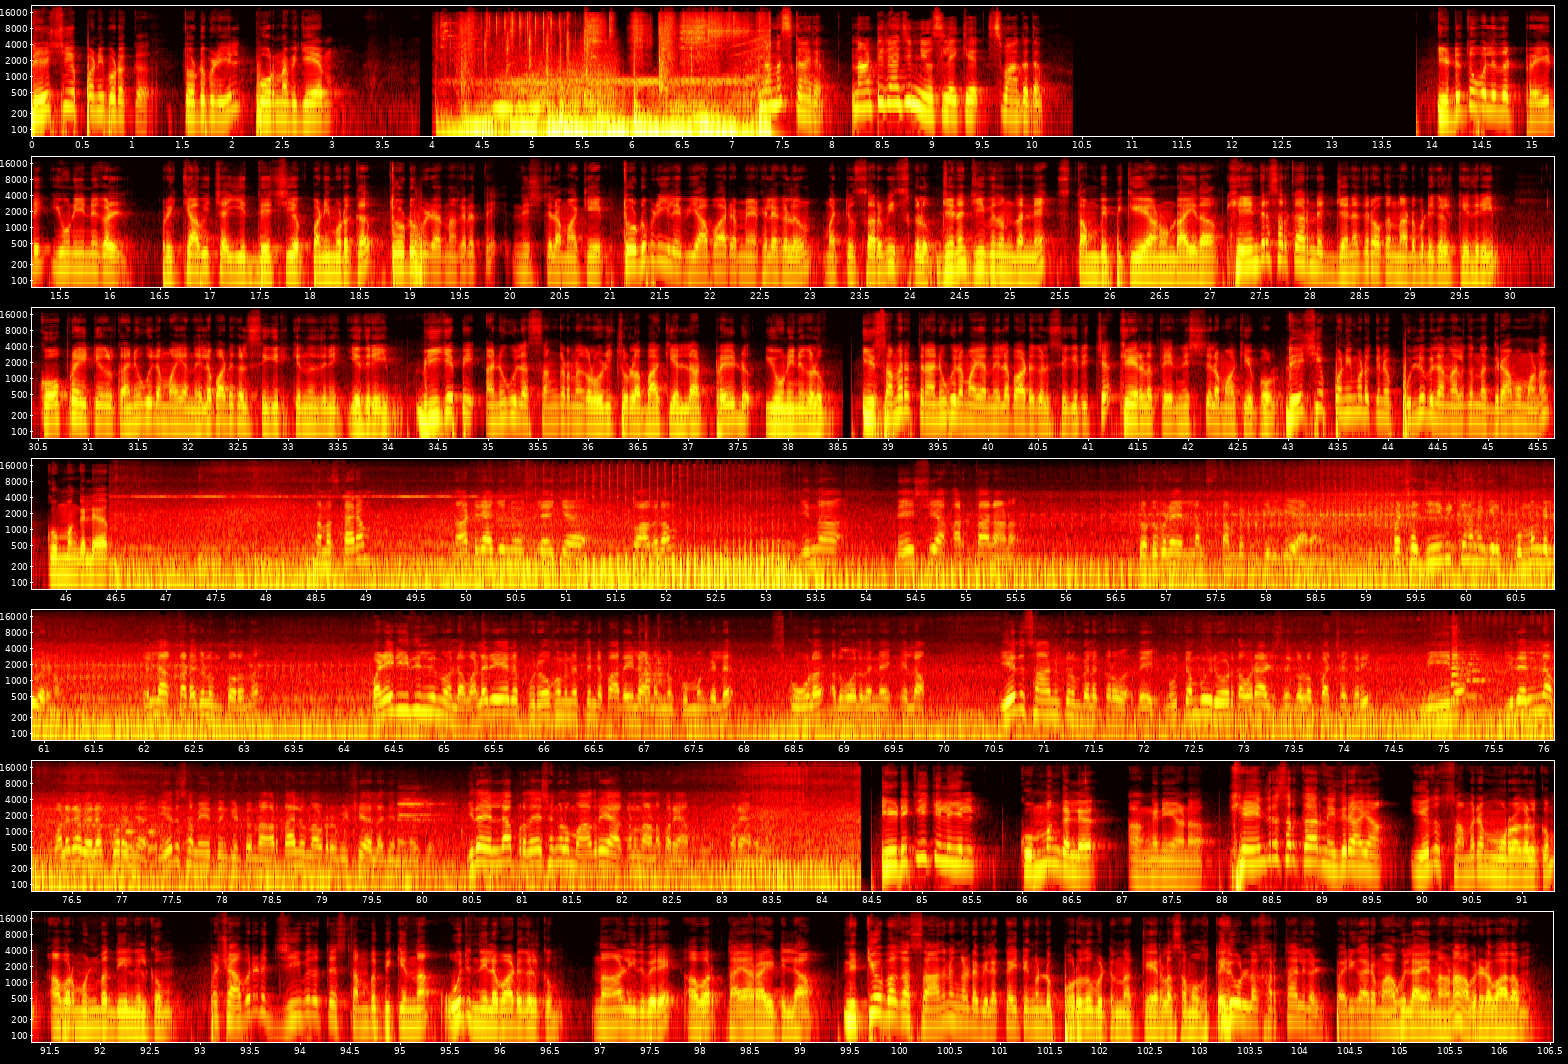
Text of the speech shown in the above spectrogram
ദേശീയ പണിമുടക്ക് തൊടുപുഴയിൽ പൂർണ വിജയം. നമസ്കാരം. നാട്ടുരാജ്യം ന്യൂസിലേക്ക് സ്വാഗതം. ഇടതു വലുത് ട്രേഡ് യൂണിയനുകൾ പ്രഖ്യാപിച്ച ഈ ദേശീയ പണിമുടക്ക് തൊടുപുഴ നഗരത്തെ നിശ്ചലമാക്കി. തൊടുപുഴയിലെ വ്യാപാര മേഖലകളും മറ്റു സർവീസുകളും ജനജീവിതം തന്നെ സ്തംഭിപ്പിക്കുകയാണ് ഉണ്ടായത് കേന്ദ്ര സർക്കാരിന്റെ ജനദ്രോഹ നടപടികൾക്കെതിരെയും കോർപ്പറേറ്റുകൾക്ക് അനുകൂലമായ നിലപാടുകൾ സ്വീകരിക്കുന്നതിന് എതിരെയും ബി ജെ പി അനുകൂല സംഘടനകൾ ഒഴിച്ചുള്ള ബാക്കി എല്ലാ ട്രേഡ് യൂണിയനുകളും ഈ സമരത്തിന് അനുകൂലമായ നിലപാടുകൾ സ്വീകരിച്ച് കേരളത്തെ നിശ്ചലമാക്കിയപ്പോൾ ദേശീയ പണിമുടക്കിന് പുല്ലുവില നൽകുന്ന ഗ്രാമമാണ് കുമ്മങ്കൽ. നമസ്കാരം. നാട്ടുരാജ്യ ന്യൂസിലേക്ക് സ്വാഗതം. ഇന്ന് ദേശീയ ഹർത്താലാണ്. തൊടുപുഴയെല്ലാം സ്തംഭിപ്പിച്ചിരിക്കുകയാണ്. പക്ഷേ ജീവിക്കണമെങ്കിൽ കുമ്മങ്കൽ വരണം. എല്ലാ കടകളും തുറന്ന്. പഴയ രീതിയിൽ നിന്നുമല്ല വളരെയേറെ പുരോഗമനത്തിന്റെ പാതയിലാണെന്ന് കുമ്മങ്കൽ. സ്കൂൾ അതുപോലെ തന്നെ എല്ലാം. ഏത് സാധനത്തിനും വിലക്കുറവ്. ദേ നൂറ്റമ്പത് രൂപ കൊടുത്ത ഒരാഴ്ചത്തേക്കുള്ള പച്ചക്കറി മീൻ ഇതെല്ലാം വളരെ വില കുറഞ്ഞ് ഏത് സമയത്തും കിട്ടുന്ന ഹർത്താലൊന്നും അവിടെ ഒരു വിഷയമല്ല ജനങ്ങൾക്ക്. ഇത് എല്ലാ പ്രദേശങ്ങളും മാതൃകയാക്കണമെന്നാണ് പറയാറുള്ളത് പറയാനുള്ളത്. ഇടുക്കി ജില്ലയിൽ കുമ്മങ്കല്ല് അങ്ങനെയാണ്. കേന്ദ്ര സർക്കാരിനെതിരായ ഏത് സമരമുറകൾക്കും അവർ മുൻപന്തിയിൽ നിൽക്കും. പക്ഷെ അവരുടെ ജീവിതത്തെ സ്തംഭിപ്പിക്കുന്ന ഒരു നിലപാടുകൾക്കും നാളിതുവരെ അവർ തയ്യാറായിട്ടില്ല. നിത്യോപക സാധനങ്ങളുടെ വിലക്കയറ്റം കൊണ്ട് പുറത്തുവിട്ടുന്ന കേരള സമൂഹത്തിൽ ഇതുള്ള ഹർത്താലുകൾ പരിഹാരമാകില്ല എന്നാണ് അവരുടെ വാദം.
